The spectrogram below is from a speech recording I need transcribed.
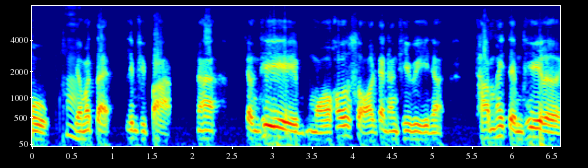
มูกค่ะอย่ามาแตะริมฝีปากนะฮะอย่างที่หมอเขาสอนกันทางทีวีเนี่ยทำให้เต็มที่เลย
